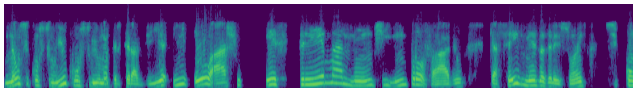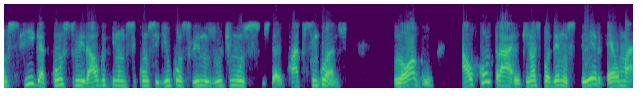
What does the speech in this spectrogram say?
não se construiu, construiu uma terceira via e eu acho extremamente improvável que a seis meses das eleições se consiga construir algo que não se conseguiu construir nos últimos quatro, cinco anos. Logo, ao contrário, o que nós podemos ter é uma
